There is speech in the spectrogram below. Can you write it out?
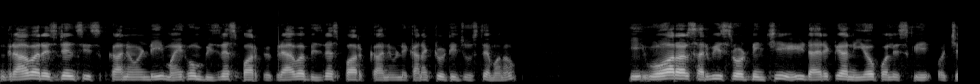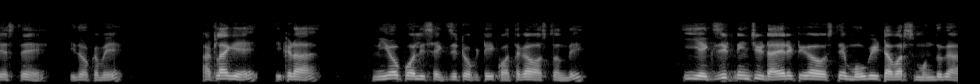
గ్రావా రెసిడెన్సీస్ కానివ్వండి My Home business park Grava business park కానివ్వండి కనెక్టివిటీ చూస్తే మనం ఈ ఓఆర్ఆర్ సర్వీస్ రోడ్ నుంచి డైరెక్ట్గా నియోపోలిస్కి వచ్చేస్తే ఇది ఒక వే. అట్లాగే ఇక్కడ నియోపోలిస్ ఎగ్జిట్ ఒకటి కొత్తగా వస్తుంది. ఈ ఎగ్జిట్ నుంచి డైరెక్ట్గా వస్తే మూవీ టవర్స్ ముందుగా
